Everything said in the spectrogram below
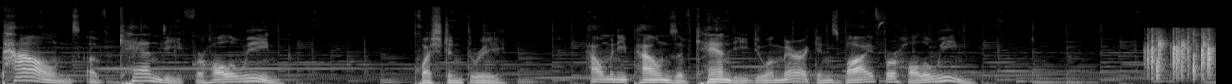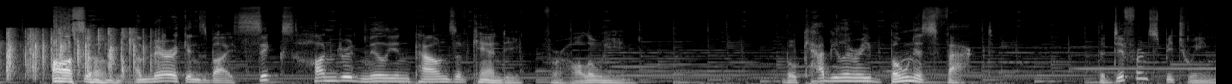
pounds of candy for Halloween. Question 3 How many pounds of candy do Americans buy for Halloween? Awesome! Americans buy 600 million pounds of candy for Halloween. Vocabulary bonus fact The difference between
